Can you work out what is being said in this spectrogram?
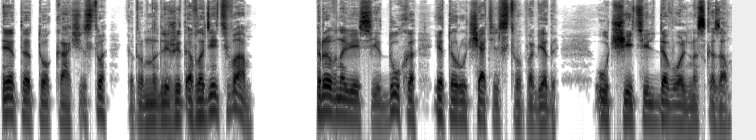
Это то качество, которым надлежит овладеть вам. Равновесие духа — это ручательство победы. Учитель довольно сказал.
